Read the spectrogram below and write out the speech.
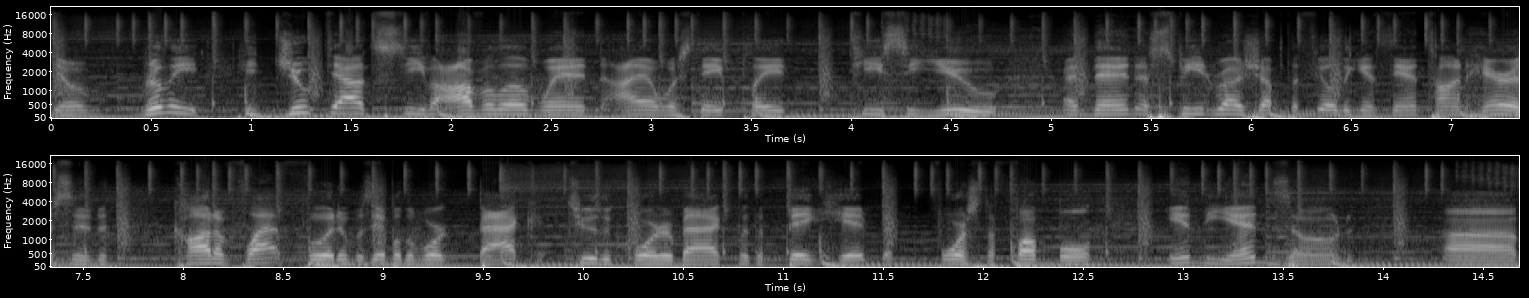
you know, really, he juked out Steve Avila when Iowa State played TCU, and then a speed rush up the field against Anton Harrison, caught him flat footed, was able to work back to the quarterback with a big hit, but forced a fumble in the end zone. Um,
